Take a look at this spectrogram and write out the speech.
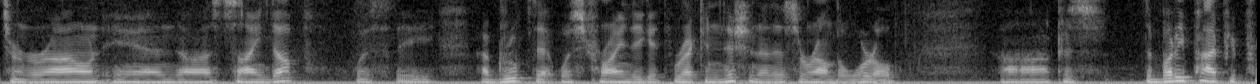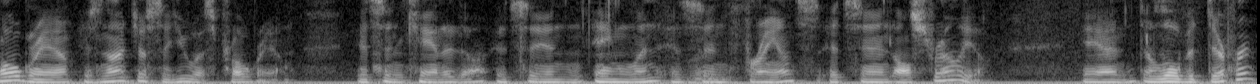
turned around and uh, signed up with the a group that was trying to get recognition of this around the world because the Buddy Poppy program is not just a U.S. program. It's in Canada, it's in England, it's in France, it's in Australia. And they're a little bit different,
